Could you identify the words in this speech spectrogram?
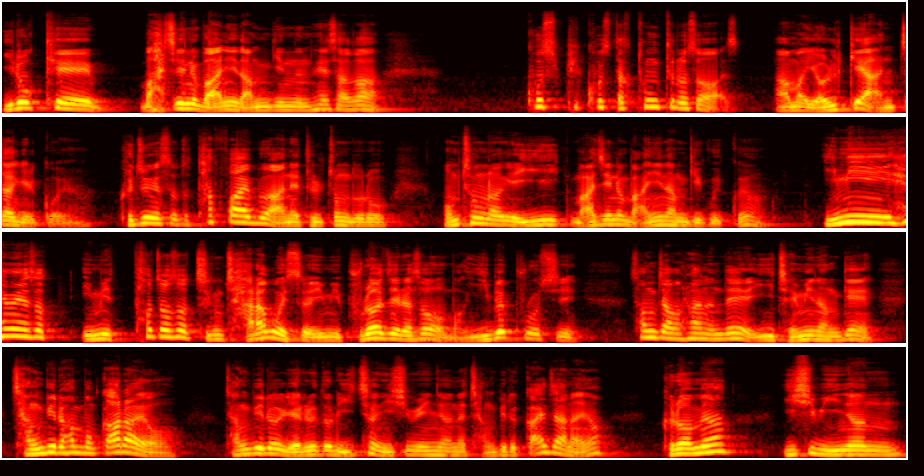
이렇게 마진을 많이 남기는 회사가 코스피 코스닥 통틀어서 아마 10개 안 짝일 거예요. 그 중에서도 탑5 안에 들 정도로 엄청나게 이익 마진을 많이 남기고 있고요. 이미 해외에서 이미 터져서 지금 잘하고 있어요. 이미 브라질에서 막 200%씩 성장을 하는데 이 재미난 게 장비를 한번 깔아요. 장비를 예를 들어 2022년에 장비를 깔잖아요. 그러면 22년부터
